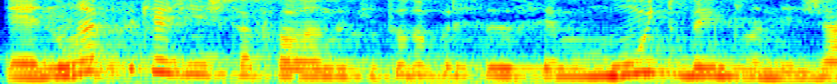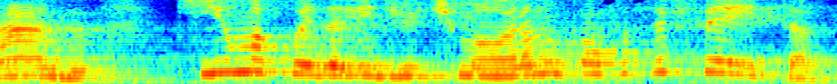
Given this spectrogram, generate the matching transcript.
É, não é porque a gente está falando que tudo precisa ser muito bem planejado que uma coisa ali de última hora não possa ser feita.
